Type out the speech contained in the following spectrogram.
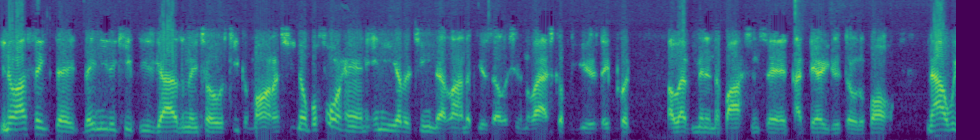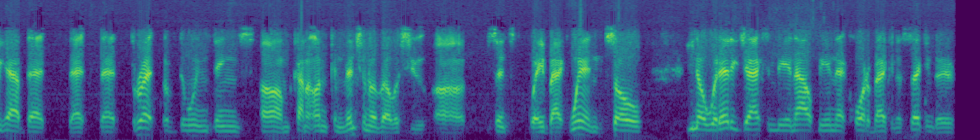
You know, I think that they need to keep these guys on their toes, keep them honest. You know, beforehand, any other team that lined up against LSU in the last couple of years, they put 11 men in the box and said, "I dare you to throw the ball." Now we have that that that threat of doing things um, kind of unconventional of LSU uh, since way back when. So, you know, with Eddie Jackson being out, being that quarterback in the secondary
